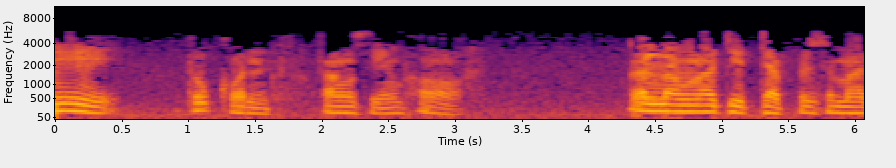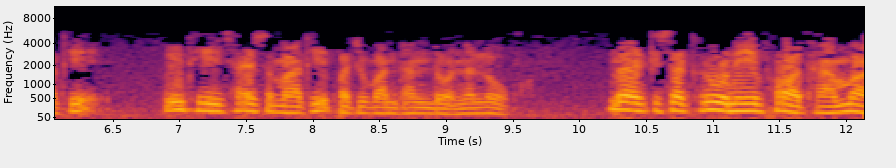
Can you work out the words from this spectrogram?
นี้ทุกคนฟังเสียงพ่อ ก็ลองเอาจิตจับเป็นสมาธิ วิธีใช้สมาธิปัจจุบันทันด่วนนะลูกเมื่อสักครู่นี้พ่อถามว่า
